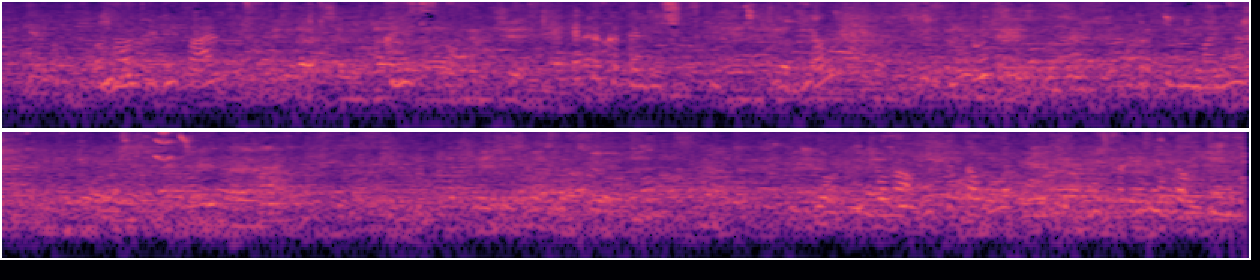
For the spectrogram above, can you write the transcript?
его прибивают к кресту. Католический предел. И тут, обрати внимание, вот была вот эта вот там деньги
